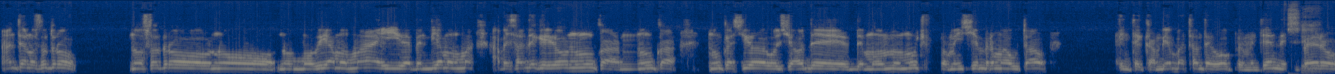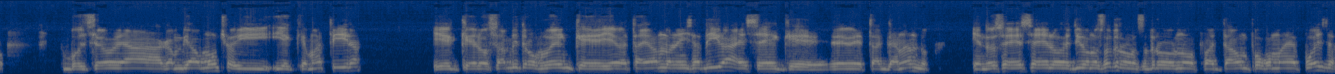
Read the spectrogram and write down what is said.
antes nosotros nosotros no, nos movíamos más y dependíamos más, a pesar de que yo nunca, nunca, nunca he sido bolseador de, de moverme mucho, a mí siempre me ha gustado intercambiar bastantes golpes, ¿me entiendes? Pero el bolseo ya ha cambiado mucho y, y el que más tira y el que los árbitros ven que está llevando la iniciativa, ese es el que debe estar ganando. Y entonces ese es el objetivo de nosotros. Nosotros nos faltaba un poco más de fuerza.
